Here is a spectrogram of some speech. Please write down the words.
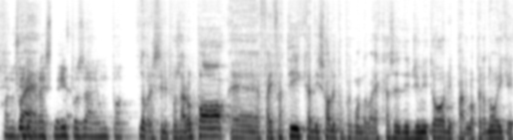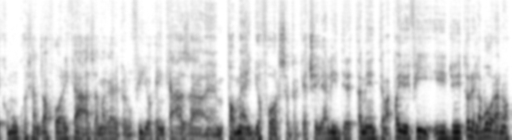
quando cioè, dovresti riposare un po'. Dovresti riposare un po', eh, fai fatica, di solito poi quando vai a casa dei genitori, parlo per noi che comunque siamo già fuori casa, magari per un figlio che è in casa è un po' meglio forse perché ce li ha lì direttamente, ma poi i, figli, i genitori lavorano,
